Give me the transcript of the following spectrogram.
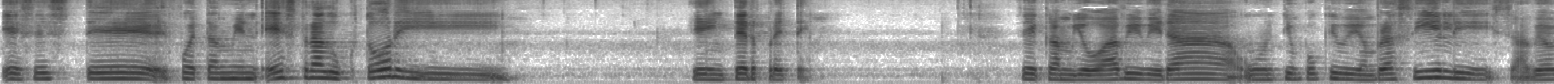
es este, fue también, es traductor y, e intérprete. Se cambió a vivir a un tiempo que vivió en Brasil y sabe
